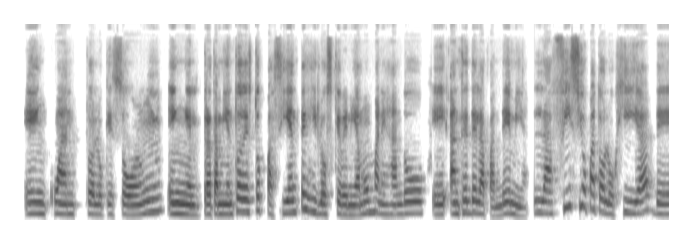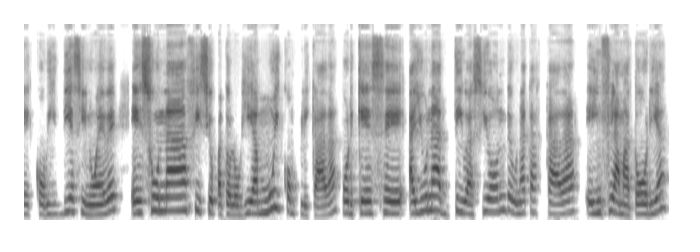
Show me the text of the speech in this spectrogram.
en cuanto a lo que son en el tratamiento de estos pacientes y los que veníamos manejando eh, antes de la pandemia. La fisiopatología de COVID-19 es una fisiopatología muy complicada porque se, hay una activación de una cascada inflamatoria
